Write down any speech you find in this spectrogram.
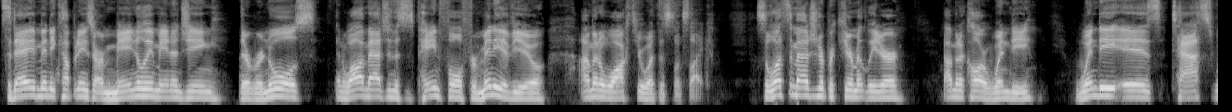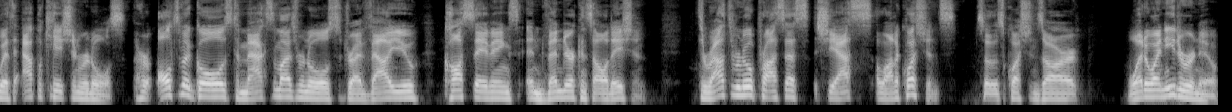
Today, many companies are manually managing their renewals. And while I imagine this is painful for many of you, I'm going to walk through what this looks like. So let's imagine a procurement leader. I'm going to call her Wendy. Wendy is tasked with application renewals. Her ultimate goal is to maximize renewals to drive value, cost savings, and vendor consolidation. Throughout the renewal process, she asks a lot of questions. So those questions are, what do I need to renew?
